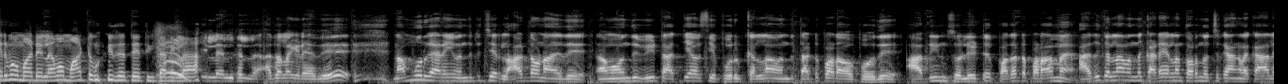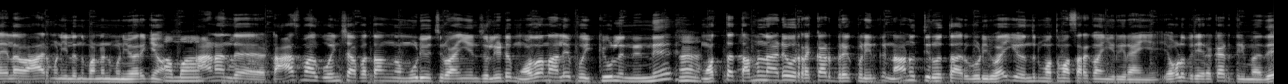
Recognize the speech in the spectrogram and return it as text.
எருமை மாடு இல்லாம மாட்டு மூத்திரத்தை தேத்துக்கிட்டானுங்களா இல்ல இல்ல இல்ல. அதெல்லாம் கிடையாது. நம்ம ஊர்காரங்க வந்துட்டு சரி லாக்டவுன் ஆகுது. நம்ம வந்து வீட்டு அத்தியாவசிய பொருட்கள்லாம் வந்து தட்டுப்பாடாக போகுது அப்படின்னு சொல்லிட்டு பதட்டப்படாம அதுக்கெல்லாம் வந்து கடையெல்லாம் திறந்து வச்சிருக்காங்களே காலையில ஆறு மணில இருந்து பன்னெண்டு மணி வரைக்கும். ஆமா. ஆனா அந்த டாஸ்மாக் ஒயின் ஷாப்பை தான் அங்க மூடி வச்சிருவாங்கன்னு சொல்லிட்டு முத நாளே போய் கியூல நின்னு. மொத்த தமிழ்நாடே ஒரு ரெக்கார்ட் பிரேக் பண்ணிருக்கு நானூத்தி இருபத்தாறு கோடி ரூபாய்க்கு வந்துட்டு மொத்தமா சரக்கு வாங்கியிருக்காங்க எவ்வளவு பெரிய ரெக்கார்ட் தெரியுமா அது?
